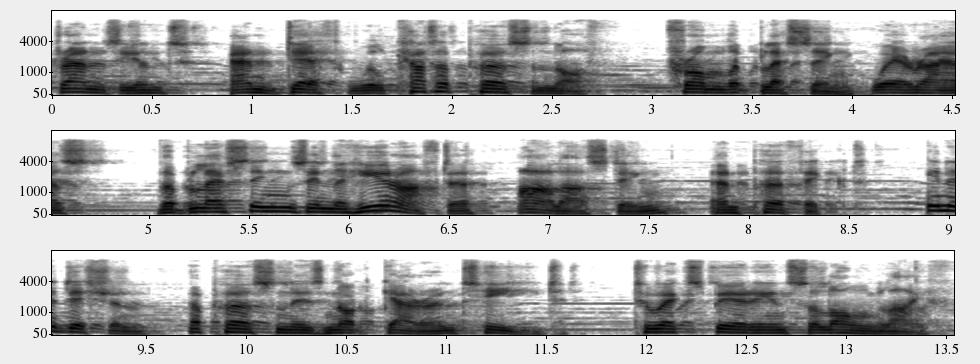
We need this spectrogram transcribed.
transient, and death will cut a person off from the blessing, whereas the blessings in the hereafter are lasting and perfect. In addition, a person is not guaranteed to experience a long life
